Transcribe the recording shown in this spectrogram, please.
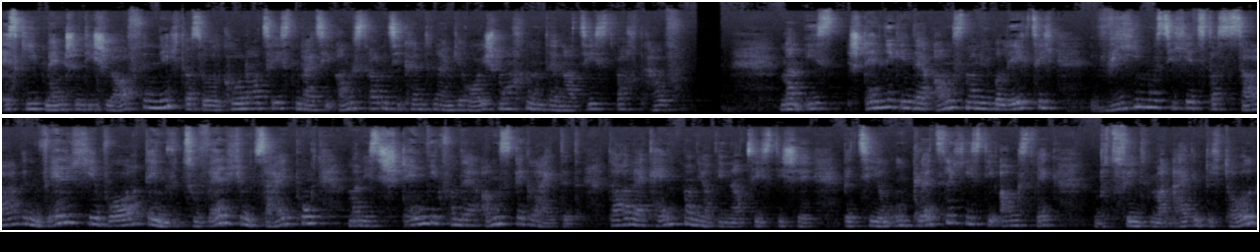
Es gibt Menschen, die schlafen nicht, also Co-Narzissten, weil sie Angst haben, sie könnten ein Geräusch machen und der Narzisst wacht auf. Man ist ständig in der Angst, man überlegt sich, wie muss ich jetzt das sagen, welche Worte, zu welchem Zeitpunkt. Man ist ständig von der Angst begleitet. Daran erkennt man ja die narzisstische Beziehung. Und plötzlich ist die Angst weg. Das findet man eigentlich toll,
